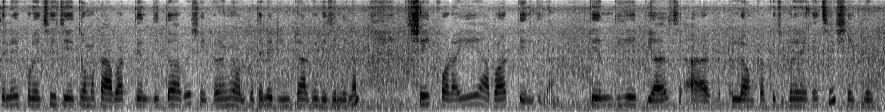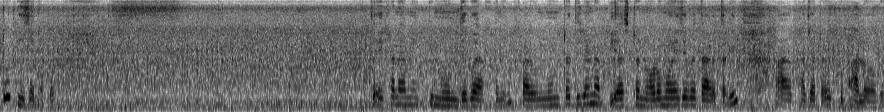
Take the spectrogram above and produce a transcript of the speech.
তেলেই করেছি, যেহেতু আমাকে আবার তেল দিতে হবে, সেই কারণে আমি অল্প তেলে ডিমটা আগে ভেজে নিলাম। সেই কড়াইয়ে আবার তেল দিলাম। তেল দিয়ে পেঁয়াজ আর লঙ্কা কুচি করে রেখেছি, সেগুলো একটু ভেজে নেব। তো এখানে আমি একটু নুন দেবো এখনই, কারণ নুনটা দিলে না পেঁয়াজটা নরম হয়ে যাবে তাড়াতাড়ি আর ভাজাটাও একটু ভালো হবে।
